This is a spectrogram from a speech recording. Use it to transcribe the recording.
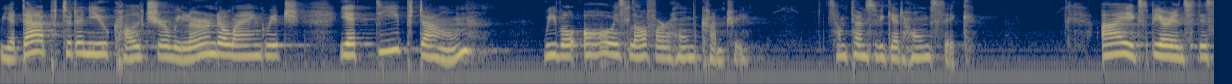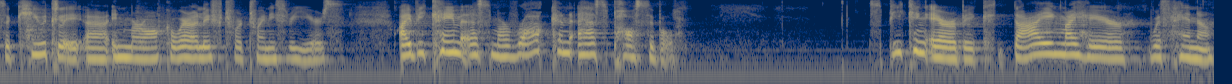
We adapt to the new culture, we learn the language, yet deep down, we will always love our home country. Sometimes we get homesick. I experienced this acutely uh, in Morocco, where I lived for 23 years. I became as Moroccan as possible. Speaking Arabic, dyeing my hair with henna,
